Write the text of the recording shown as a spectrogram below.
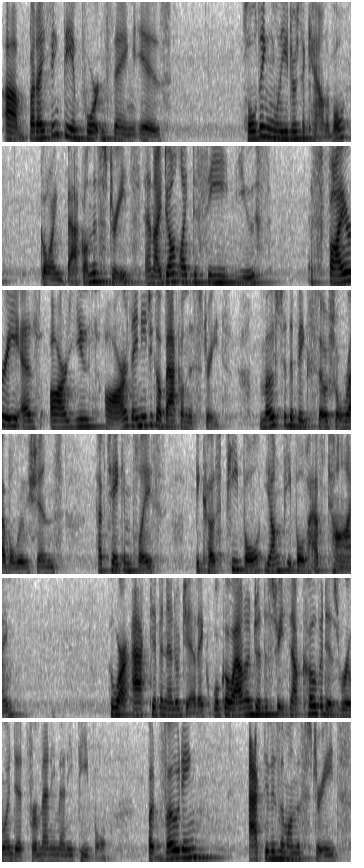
um, but I think the important thing is holding leaders accountable, going back on the streets, and I don't like to see youth, as fiery as our youth are, they need to go back on the streets. Most of the big social revolutions have taken place because people, young people who have time, who are active and energetic, will go out into the streets. Now, COVID has ruined it for many, many people. But voting, activism on the streets,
